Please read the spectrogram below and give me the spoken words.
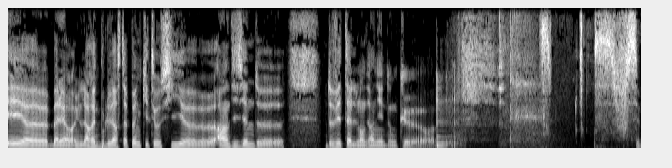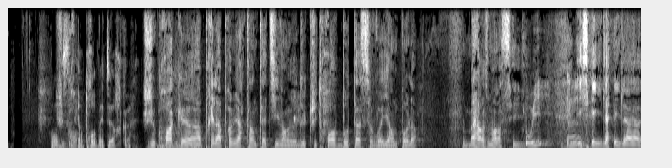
et bah, la, Red Bull Verstappen qui était aussi à un dixième de, de Vettel l'an dernier. Donc mm je crois, pas prometteur quoi. Je crois que après la première tentative de Q3, Bottas se voyait en pole. Malheureusement, c'est. Oui. Il, a, il a,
